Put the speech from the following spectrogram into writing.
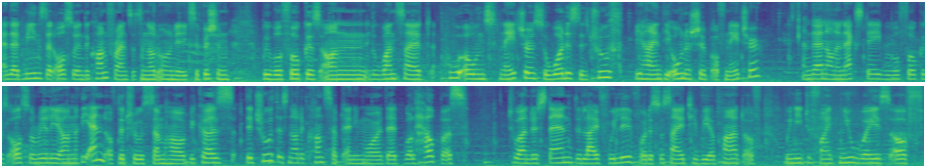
And that means that also in the conferences and not only exhibition, we will focus on the one side who owns nature, so what is the truth behind the ownership of nature. And then on the next day, we will focus also really on the end of the truth somehow, because the truth is not a concept anymore that will help us to understand the life we live or the society we are part of, we need to find new ways of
